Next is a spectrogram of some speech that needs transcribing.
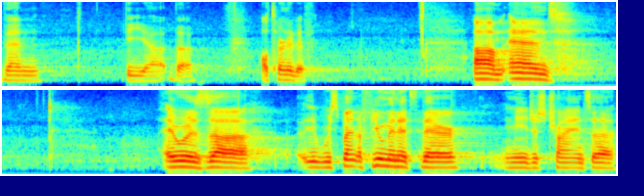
than the, uh, the alternative. Um, and it was, uh, we spent a few minutes there me just trying to,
